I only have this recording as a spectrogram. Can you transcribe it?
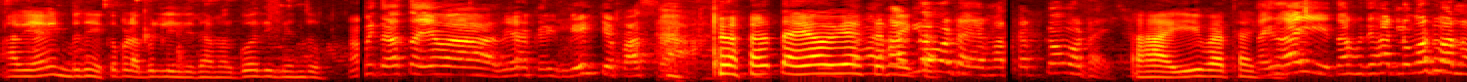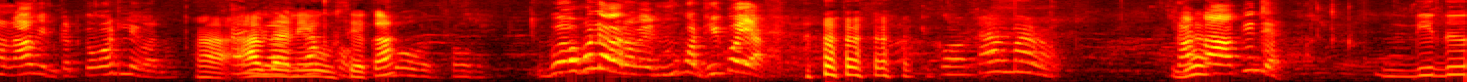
આવી આવીને બધા કપડા બદલી લીધા અમારે ગોદી બેન વઢાય હા એ વાત થાય ને આવીને કટકો વઢ લેવાનો. હા આવડાને એવું છે કા? બહુ ફુલાવરો હોય ને મૂકો ઢીકો યા ટાટા કીધે દીદુ.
